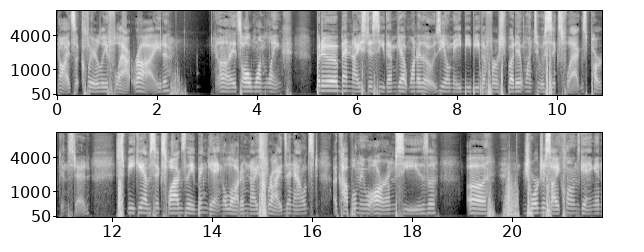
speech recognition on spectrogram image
not. It's a clearly flat ride. Uh, it's all one link, but it would have been nice to see them get one of those, you know, maybe be the first, but it went to a Six Flags park instead. Speaking of Six Flags, they've been getting a lot of nice rides announced, a couple new RMCs. Uh, Georgia Cyclones getting an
